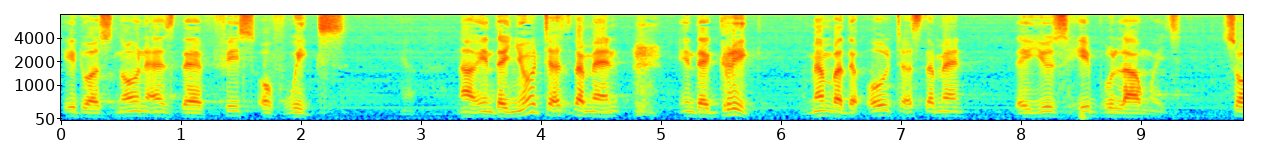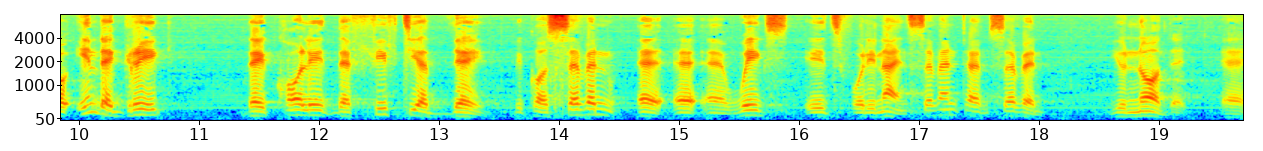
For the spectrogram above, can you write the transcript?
it was known as the Feast of Weeks. Now, in the New Testament, in the Greek, remember the Old Testament, they use Hebrew language. So, in the Greek, they call it the 50th day because seven uh, uh, uh, weeks it's 49. Seven times seven, you know that, uh,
